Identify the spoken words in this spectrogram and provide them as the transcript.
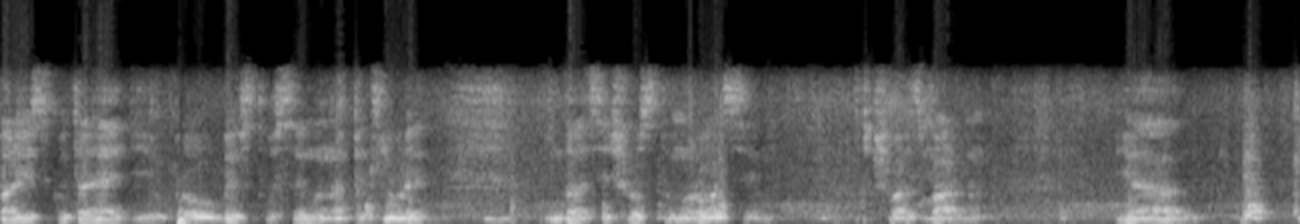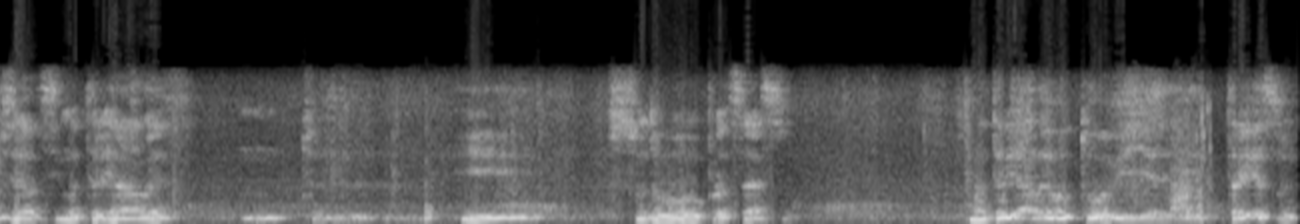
Паризьку трагедію, про вбивство Симона Петлюри у 26-му році Шварцбардом. Я взяв ці матеріали і судового процесу. Матеріали готові є. Тризуб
